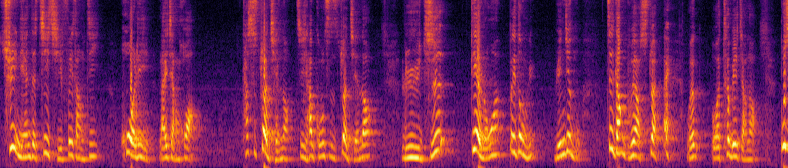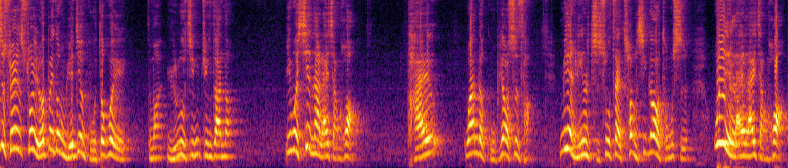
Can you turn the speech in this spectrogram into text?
去年的基期非常低，获利来讲的话，它是赚钱的，这家公司是赚钱的。铝直电容啊，被动元元件股，这档股票是赚。哎，我我特别讲到，不是所有所有的被动元件股都会怎么雨露均均沾呢？因为现在来讲的话，台湾的股票市场面临着指数在创新高的同时，未来来讲的话，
